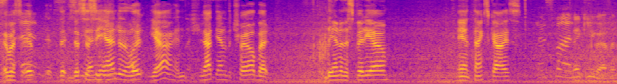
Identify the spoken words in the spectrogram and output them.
this It was. It, it, th- this is the end of the. Li- yeah, and not the end of the trail, but the end of this video. And thanks, guys. It was fun. Thank you, Evan.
